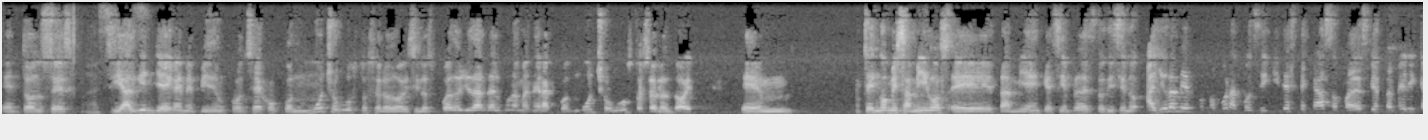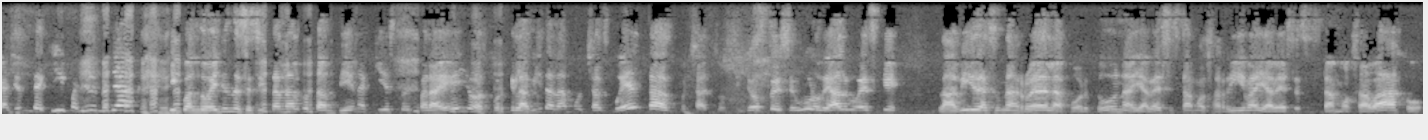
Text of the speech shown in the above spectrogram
Entonces, si alguien llega y me pide un consejo, con mucho gusto se lo doy. Si los puedo ayudar de alguna manera, con mucho gusto se los doy. Em, tengo mis amigos eh, también que siempre les estoy diciendo, ayúdame por favor a conseguir este caso para Despierta América, ayúdenme aquí, ayúdenme allá. Y cuando ellos necesitan algo, también aquí estoy para ellos, porque la vida da muchas vueltas, muchachos. Y yo estoy seguro de algo, es que la vida es una rueda de la fortuna y a veces estamos arriba y a veces estamos abajo.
